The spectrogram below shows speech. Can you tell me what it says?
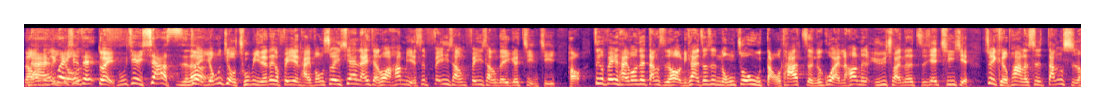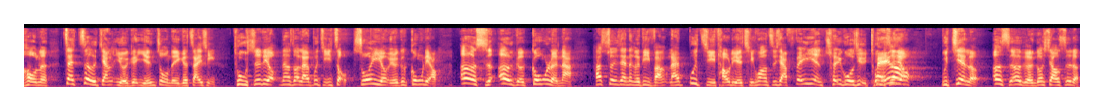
然后那个现在对福建吓死了，对永久除名的那个飞燕台风，所以现在来讲的话，他们也是非常非常的一个紧急。好，这个飞燕台风在当时候，你看这是农作物倒塌整个过来，然后那个渔船呢直接倾斜。最可怕的是当时候呢，在浙江有一个严重的一个灾情，土石流，那时候来不及走，所以有有一个工寮，二十二个工人呐、啊，他睡在那个地方，来不及逃离的情况之下，飞燕吹过去，土石流。不见了，二十二个人都消失了，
